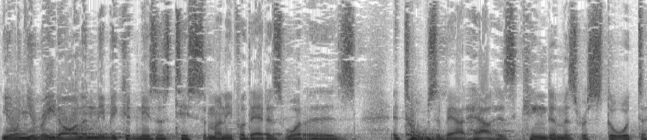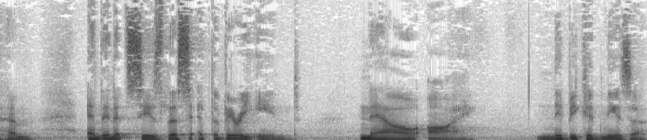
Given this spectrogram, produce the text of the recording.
You know, when you read on in Nebuchadnezzar's testimony, for that is what it is, it talks about how his kingdom is restored to him. And then it says this at the very end Now I, Nebuchadnezzar,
